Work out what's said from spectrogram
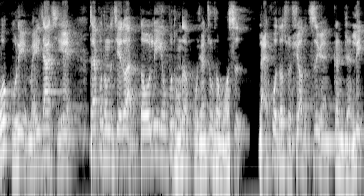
我鼓励每一家企业。在不同的阶段，都利用不同的股权众筹模式来获得所需要的资源跟人力。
